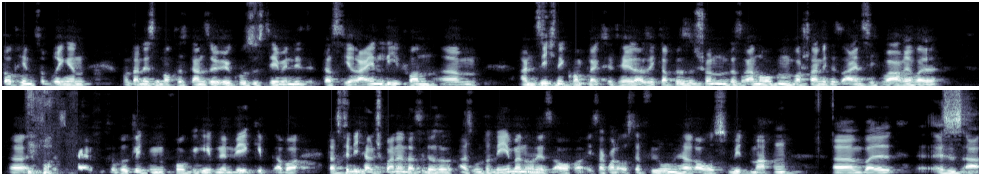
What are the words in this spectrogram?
dorthin zu bringen und dann ist noch das ganze Ökosystem, in das Sie reinliefern, ähm, an sich eine Komplexität. Also ich glaube, das ist schon das Ranrobben wahrscheinlich das einzig wahre, weil äh, ja. es keinen so wirklich einen vorgegebenen Weg gibt. Aber das finde ich halt spannend, dass sie das als Unternehmen und jetzt auch, ich sag mal, aus der Führung heraus mitmachen, ähm, weil es ist äh,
